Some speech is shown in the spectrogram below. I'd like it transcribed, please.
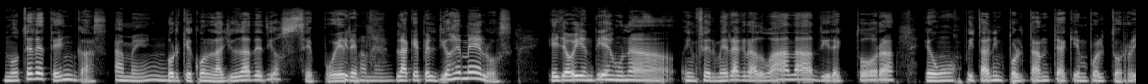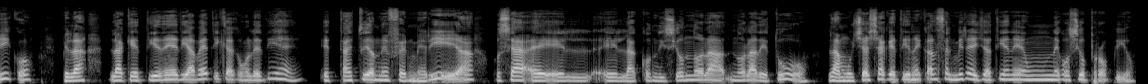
no te detengas. Amén. Porque con la ayuda de Dios se puede. La que perdió gemelos, ella hoy en día es una enfermera graduada, directora en un hospital importante aquí en Puerto Rico. ¿verdad? La que tiene diabética, como les dije, está estudiando enfermería. O sea, la condición no la, no la detuvo. La muchacha que tiene cáncer, mire, ella tiene un negocio propio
